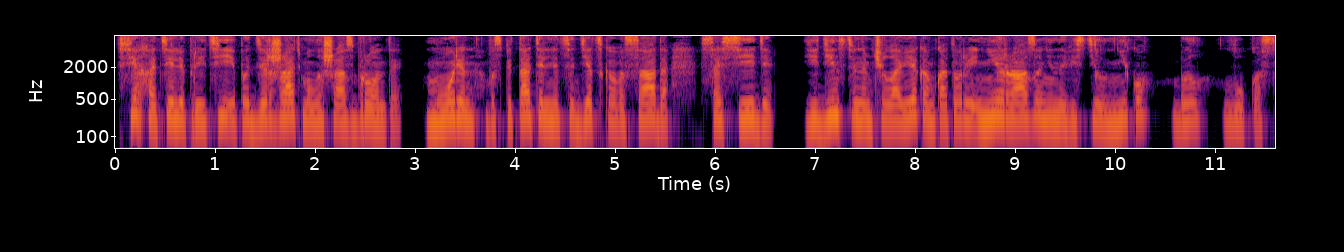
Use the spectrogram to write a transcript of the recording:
Все хотели прийти и поддержать малыша с Бронты. Морин, воспитательница детского сада, соседи. Единственным человеком, который ни разу не навестил Нико, был Лукас.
